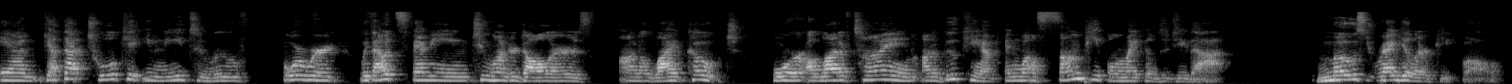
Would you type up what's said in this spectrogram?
and get that toolkit you need to move forward without spending $200 on a live coach or a lot of time on a boot camp. And while some people might be able to do that mm-hmm. most regular people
